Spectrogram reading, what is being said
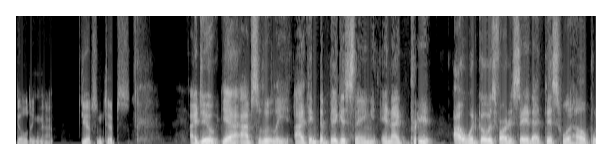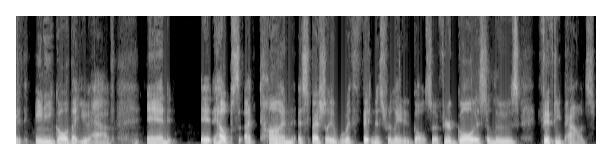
building that? Do you have some tips? I do. Yeah, absolutely. I think the biggest thing, and I pretty, I would go as far to say that this will help with any goal that you have. And it helps a ton, especially with fitness related goals. So if your goal is to lose 50 pounds,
